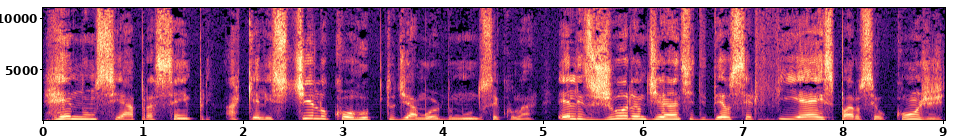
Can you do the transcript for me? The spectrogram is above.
renunciar para sempre àquele estilo corrupto de amor do mundo secular. Eles juram diante de Deus ser fiéis para o seu cônjuge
